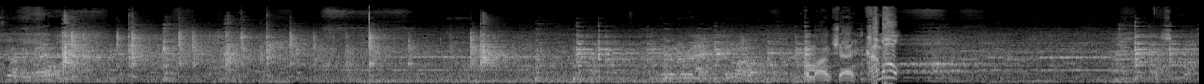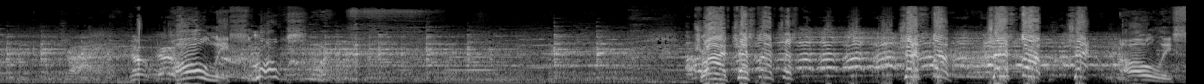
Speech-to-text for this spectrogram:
Come on, Jay. Come on! Go, go. Holy smokes! Drive, chest up, chest, chest up, chest up, chest. Holy.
